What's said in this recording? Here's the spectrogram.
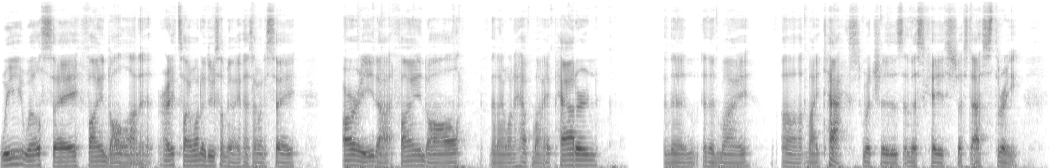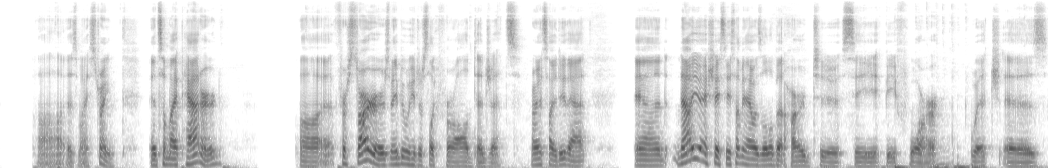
we will say find all on it, right? So I want to do something like this. I want to say re dot find all, and then I want to have my pattern, and then and then my uh, my text, which is in this case just s3 uh, is my string. And so my pattern, uh, for starters, maybe we could just look for all digits, right? So I do that. And now you actually see something that was a little bit hard to see before, which is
